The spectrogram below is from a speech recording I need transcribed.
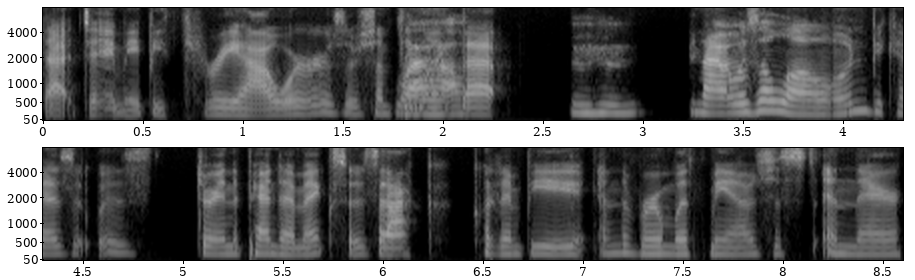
that day, maybe three hours or something Wow. like that. hmm And I was alone because it was during the pandemic, so Zach couldn't be in the room with me. I was just in there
